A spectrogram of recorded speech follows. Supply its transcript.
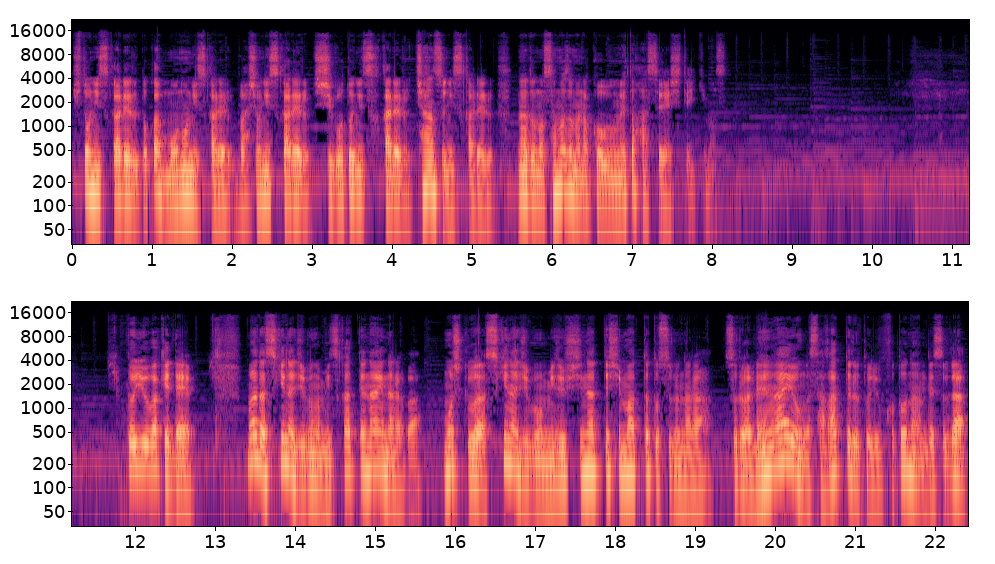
人に好かれるとか物に好かれる、場所に好かれる、仕事に好かれる、チャンスに好かれるなどの様々な幸運へと発生していきます。というわけで、まだ好きな自分が見つかってないならば、もしくは好きな自分を見失ってしまったとするなら、それは恋愛運が下がってるということなんですが、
